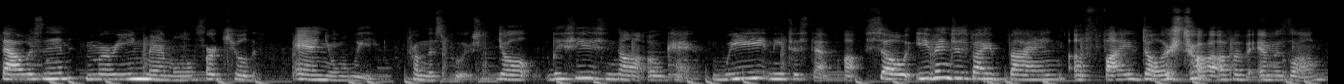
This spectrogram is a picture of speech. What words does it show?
thousand marine mammals are killed annually from this pollution. Y'all, this is not okay. We need to step up. So even just by buying a $5 straw off of Amazon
